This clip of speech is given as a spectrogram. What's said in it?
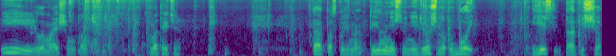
и ломаешь ему пальчик. Смотрите. Так, паскудина, ты у меня сегодня идешь на убой. Если, так, еще.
